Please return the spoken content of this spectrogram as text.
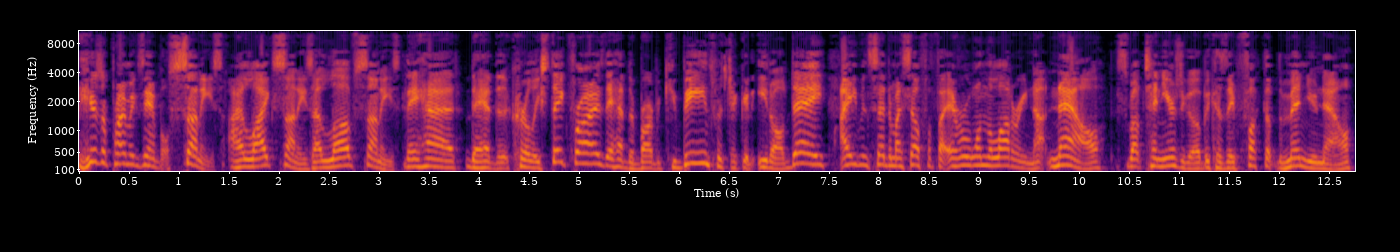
here's a prime example: Sonny's. I like Sonny's. I love Sonny's. They had they had the curly steak fries. They had the barbecue beans, which I could eat all day. I even said to myself, if I ever won the lottery, not now, it's about ten years ago because they fucked up the menu now.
